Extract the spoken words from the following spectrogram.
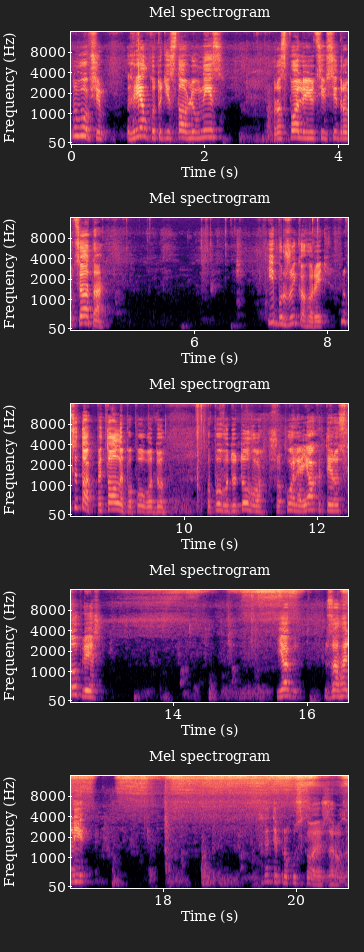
Ну, в общем, грілку тоді ставлю вниз. Розпалюю ці всі дровцята. І буржуйка горить. Ну це так, питали по поводу, по поводу того, що Коля, як ти розтоплюєш? Як взагалі. Де ти пропускаєш зараза?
